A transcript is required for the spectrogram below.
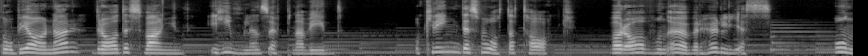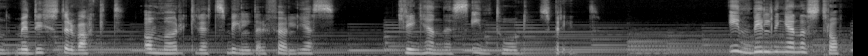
Två björnar dra dess vagn i himlens öppna vidd och kring dess våta tak varav hon överhöljes hon med dyster vakt av mörkrets bilder följes. Kring hennes intåg spridd. Inbildningarnas tropp,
